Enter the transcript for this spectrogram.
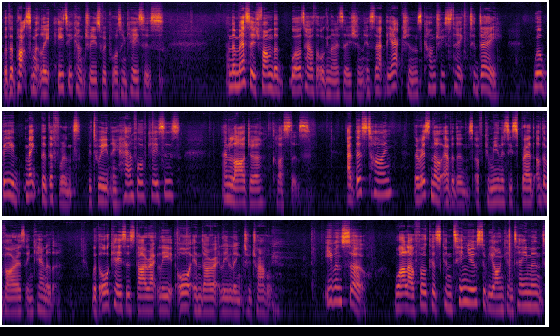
with approximately 80 countries reporting cases. And the message from the World Health Organization is that the actions countries take today will be, make the difference between a handful of cases and larger clusters. At this time, there is no evidence of community spread of the virus in Canada, with all cases directly or indirectly linked to travel. Even so, while our focus continues to be on containment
